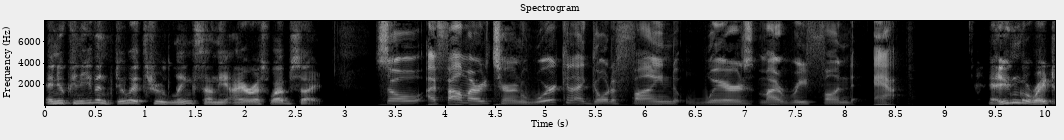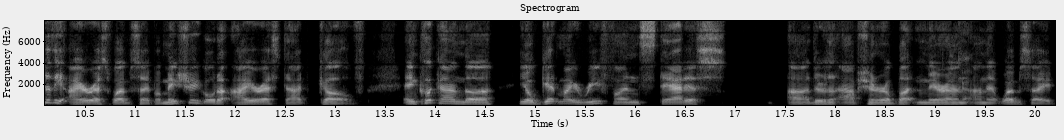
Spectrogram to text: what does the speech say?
and you can even do it through links on the IRS website. So I filed my return. Where can I go to find where's my refund app? Yeah, you can go right to the IRS website, but make sure you go to irs.gov and click on the, you know, get my refund status. Uh, there's an option or a button there on, okay. on that website.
